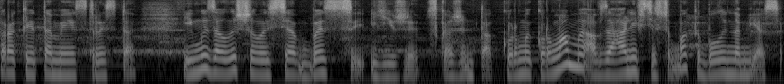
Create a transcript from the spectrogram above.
ракетами С-300, і ми залишилися без їжі, скажімо так, корми кормами, а взагалі всі собаки були на м'ясі.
